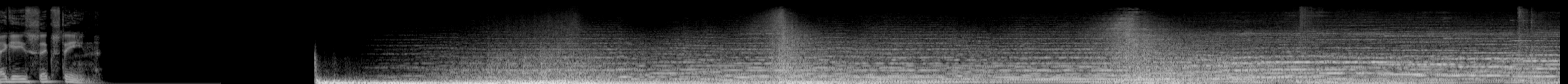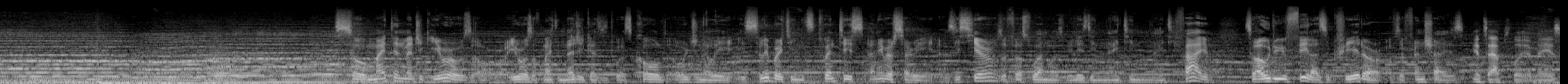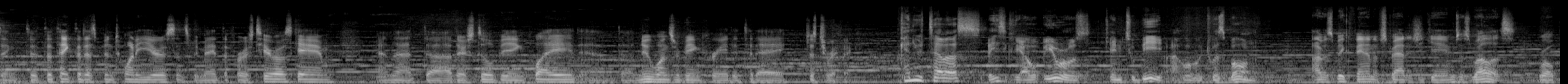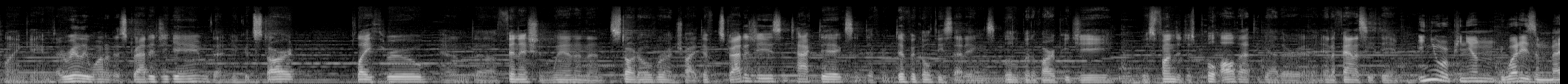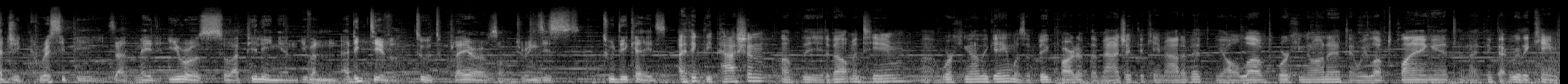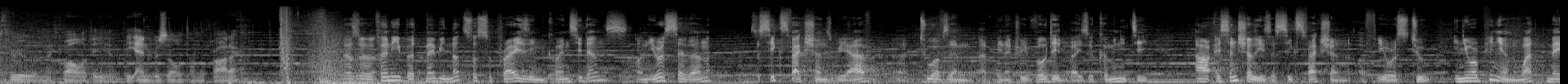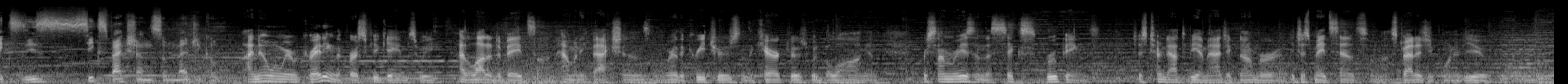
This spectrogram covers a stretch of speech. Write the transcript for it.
PEGI 16. So Might and Magic Heroes, or Heroes of Might and Magic as it was called originally, is celebrating its 20th anniversary this year. The first one was released in 1995. So how do you feel as a creator of the franchise? It's absolutely amazing to, to think that it's been 20 years since we made the first Heroes game and that uh, they're still being played and uh, new ones are being created today. Just terrific. Can you tell us basically how Heroes came to be, how it was born? I was a big fan of strategy games as well as role playing games. I really wanted a strategy game that you could start, play through, and uh, finish and win, and then start over and try different strategies and tactics and different difficulty settings, a little bit of RPG. It was fun to just pull all that together in a fantasy theme. In your opinion, what is a magic recipe that made Heroes so appealing and even addictive to, to players during these two decades? I think the passion of the development team working on the game was a big part of the magic that came out of it. We all loved working on it and we loved playing it, and I think that really came through in the quality of the end result on the product. There's a funny but maybe not so surprising coincidence. On Heroes 7, the six factions we have, uh, two of them have been actually voted by the community, are essentially the six factions of Heroes 2. In your opinion, what makes these six factions so magical? I know when we were creating the first few games, we had a lot of debates on how many factions and where the creatures and the characters would belong. And for some reason, the six groupings just turned out to be a magic number. It just made sense from a strategy point of view.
